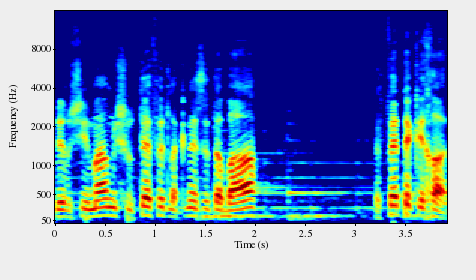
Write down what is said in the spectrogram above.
ברשימה משותפת לכנסת הבאה בפתק אחד.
